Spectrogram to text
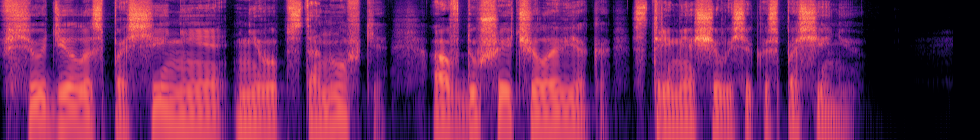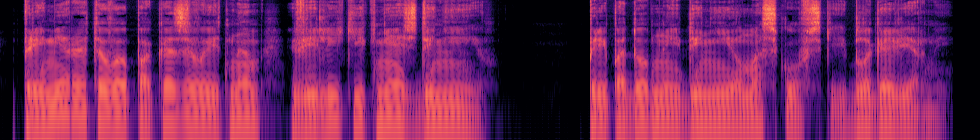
все дело спасения не в обстановке, а в душе человека, стремящегося к спасению. Пример этого показывает нам великий князь Даниил, преподобный Даниил Московский, благоверный,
